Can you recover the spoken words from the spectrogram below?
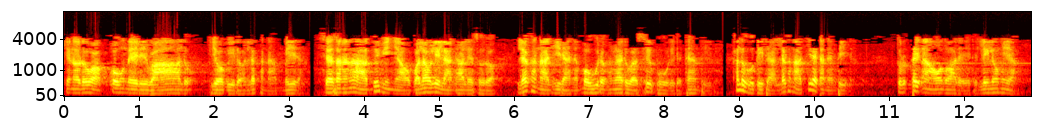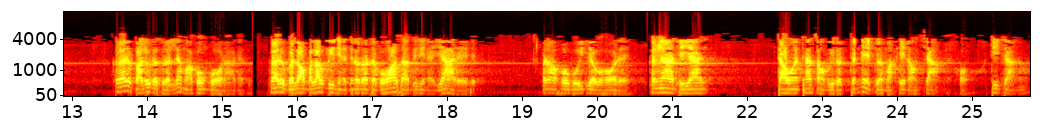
ကျွန်တော်တို့ကပုံတယ်တွေပါလို့ပြောပြီးတော့လက္ခဏာမေးတာဆရာသန္တာကသူ့ပညာကိုဘယ်လောက်လေ့လာထားလဲဆိုတော့လက္ခဏာကြည့်တာနဲ့မဟုတ်ဘူးတော့ခင်ဗျားတို့ကစစ်ဖို့တွေတန်းပြီးအဲ့လိုကိုသိတာလက္ခဏာကြည့်လိုက်တာနဲ့ပြီးတယ် သူတို့တိတ်အံ့ဩသွားတယ်လိန်လုံးမရခင်ဗျားတို့ဘာလို့လဲဆိုတော့လက်မှာအကုန်ပေါ်တာတဲ့ခင်ဗျားတို့ဘယ်လောက်ဘယ်လောက်သိချင်လဲကျွန်တော်တို့တဘောစာသိချင်တယ်ရတယ်တဲ့ဘယ်တော့ဟိုဘူကြီးတယောက်ဟောတယ်ခင်ဗျားဒီရန်တာဝန်ထမ်းဆောင်ပြီးတော့တစ်နှစ်အတွင်းမှာအိမ်အောင်ကြမယ်ဟောအတိကြနော်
